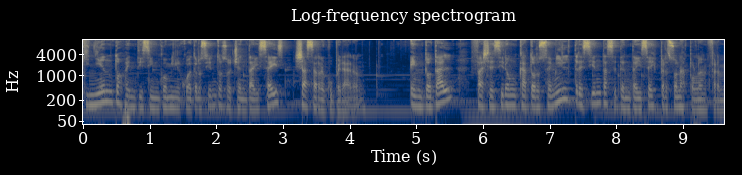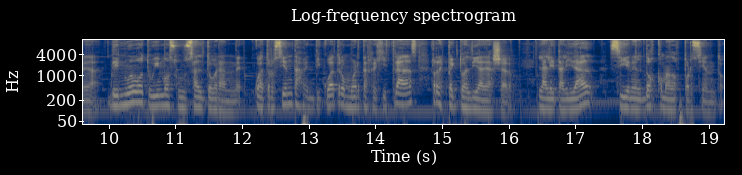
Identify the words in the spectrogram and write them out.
525.486 ya se recuperaron. En total, fallecieron 14.376 personas por la enfermedad. De nuevo tuvimos un salto grande, 424 muertes registradas respecto al día de ayer. La letalidad sigue en el 2,2%.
